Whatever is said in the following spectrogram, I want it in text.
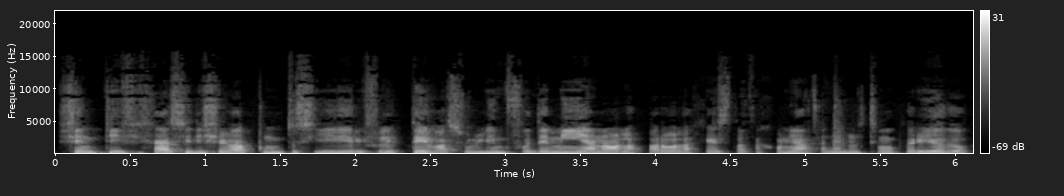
scientifica si diceva appunto si rifletteva sull'infodemia, no? La parola che è stata coniata nell'ultimo periodo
